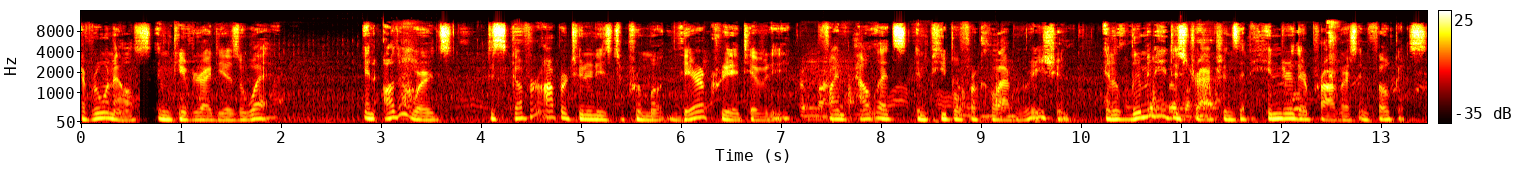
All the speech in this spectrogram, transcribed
everyone else, and give your ideas away. In other words, discover opportunities to promote their creativity, find outlets and people for collaboration, and eliminate distractions that hinder their progress and focus.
